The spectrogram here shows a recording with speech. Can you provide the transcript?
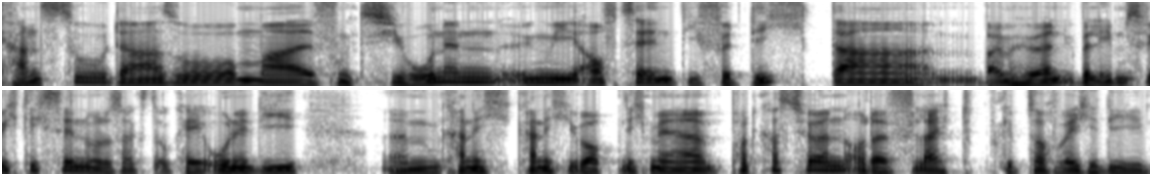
kannst du da so mal Funktionen irgendwie aufzählen, die für dich da beim Hören überlebenswichtig sind? Oder du sagst, okay, ohne die ähm, kann, ich, kann ich überhaupt nicht mehr Podcast hören? Oder vielleicht gibt es auch welche, die,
